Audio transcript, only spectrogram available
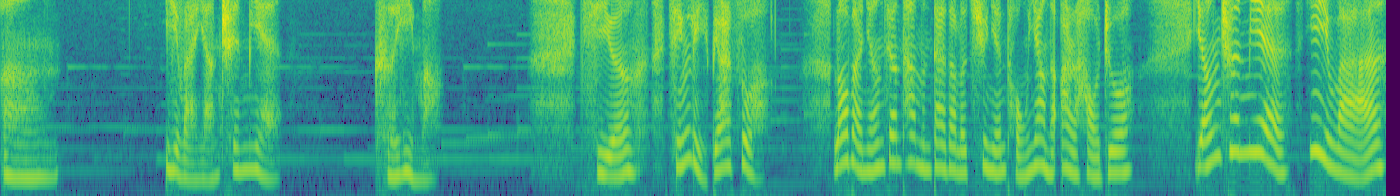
嗯，一碗阳春面，可以吗？请，请里边坐。老板娘将他们带到了去年同样的二号桌，阳春面一碗。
